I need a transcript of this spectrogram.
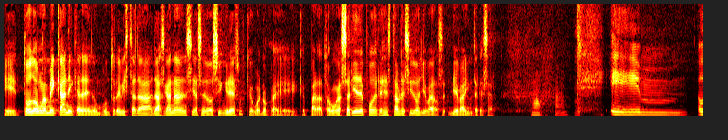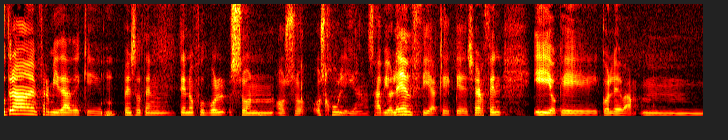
eh, toda unha mecánica desde un punto de vista da, das ganancias e dos ingresos que, bueno, que, para toda unha serie de poderes establecidos lleva, a interesar. Eh, outra enfermidade que mm. penso ten, ten o fútbol son os, os hooligans, a violencia mm-hmm. que, que exercen e o que coleva. Mm,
